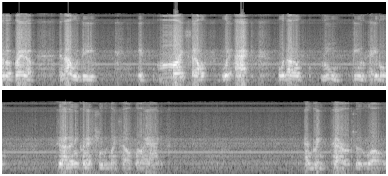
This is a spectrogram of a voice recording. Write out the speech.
I'm afraid of, and that would be if myself would act without me being able to have any connection with myself when I act and bring terror to the world.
